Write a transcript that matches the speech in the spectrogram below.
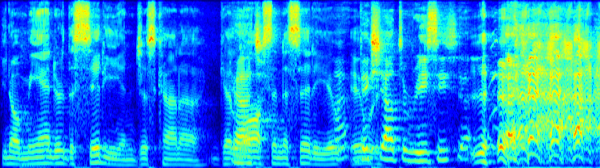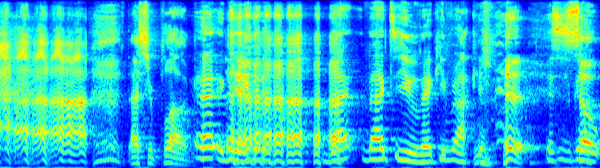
you know meander the city and just kind of get Gotcha. lost in the city. It, it Big was- shout out to Reese's. that's your plug. Uh, yeah, back, back to you, man. Keep rocking. This is good.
